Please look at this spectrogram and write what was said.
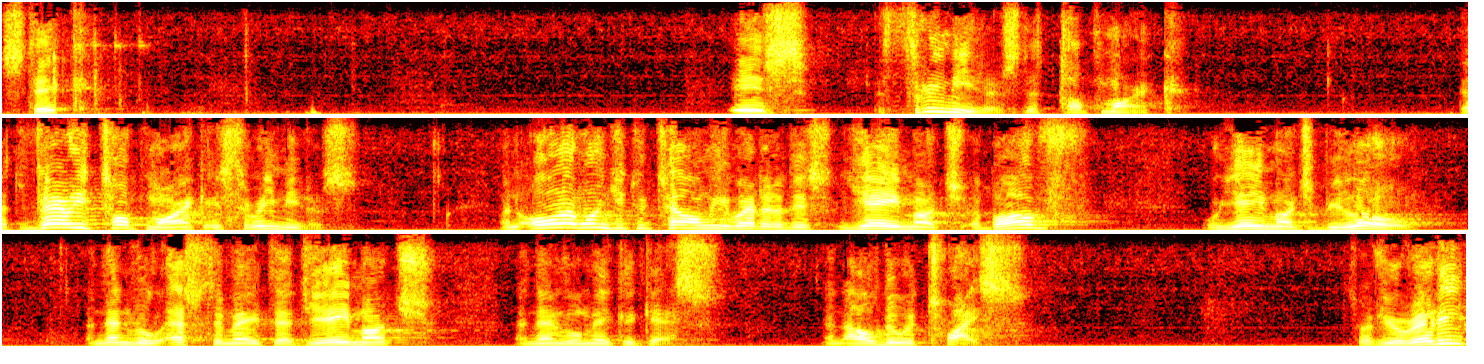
stick is 3 meters, the top mark. That very top mark is 3 meters. And all I want you to tell me whether it is yay much above or yay much below. And then we'll estimate that yay much, and then we'll make a guess. And I'll do it twice. So if you're ready,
